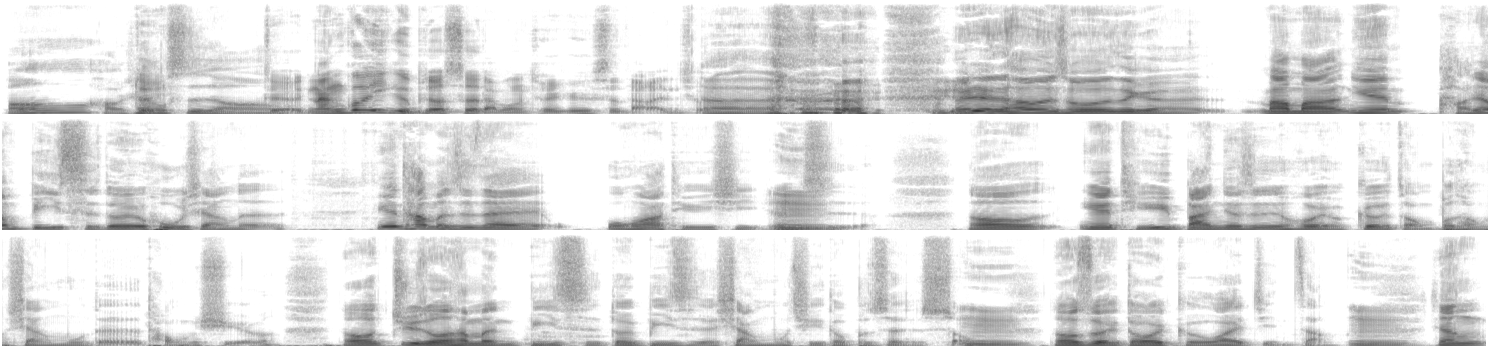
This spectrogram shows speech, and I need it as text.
哦，好像是哦，对，难怪一个比较适合打棒球，一个适合打篮球。呃，而且他们说这个妈妈，因为好像彼此都会互相的，因为他们是在文化体育系认识的，然后因为体育班就是会有各种不同项目的同学嘛，然后据说他们彼此对彼此的项目其实都不是很熟，嗯然后所以都会格外紧张。嗯，像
